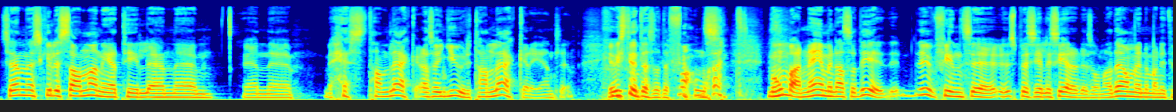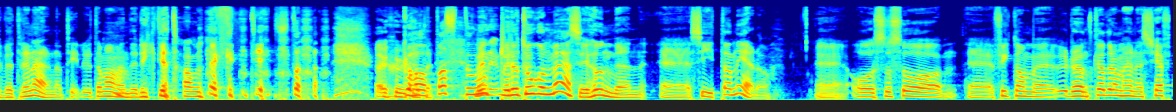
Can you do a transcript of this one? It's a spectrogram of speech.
Sen skulle Sanna ner till en, eh, en eh, hästtandläkare, alltså en djurtandläkare egentligen. Jag visste inte ens att det fanns. men hon bara, nej men alltså det, det finns specialiserade sådana. Det använder man inte veterinärerna till. Utan man använder riktiga tandläkare till hästar. Jag är sjukt inte. Gapa stort. Men, men då tog hon med sig hunden eh, Sita ner då. Eh, och så, så eh, fick de, eh, röntgade de hennes käft.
